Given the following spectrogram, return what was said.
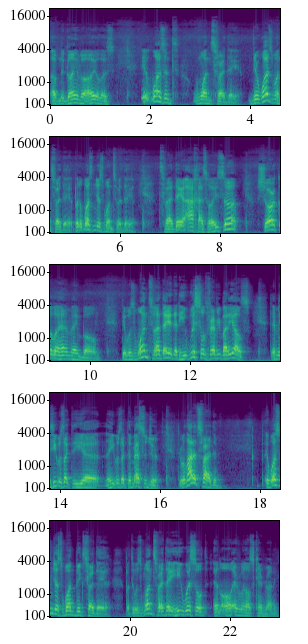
of Negoyim va'oyolas. It wasn't one Tzvardeya. There was one Tzvardeya, but it wasn't just one Tzvardeya. Tzvardeya achas hoisa, shor kolahem ve'im there was one tzvadeya that he whistled for everybody else. That means he was like the uh, he was like the messenger. There were a lot of tzvardim. It wasn't just one big tzvadeya, but there was one tzvadeya he whistled, and all everyone else came running.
